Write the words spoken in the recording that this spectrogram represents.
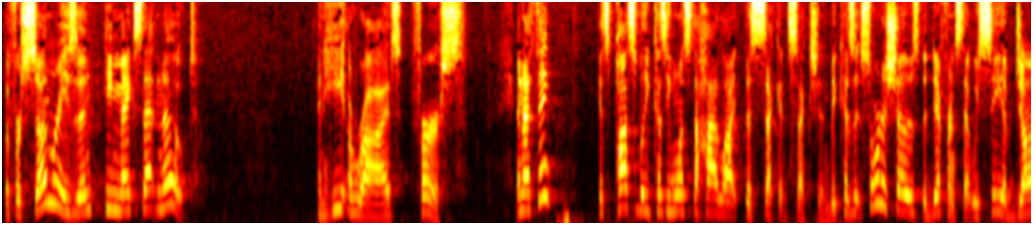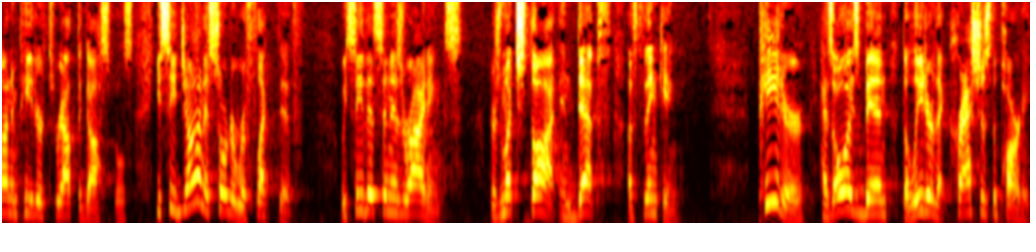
But for some reason, he makes that note. And he arrives first. And I think it's possibly because he wants to highlight this second section because it sort of shows the difference that we see of John and Peter throughout the Gospels. You see, John is sort of reflective. We see this in his writings. There's much thought and depth of thinking. Peter has always been the leader that crashes the party.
